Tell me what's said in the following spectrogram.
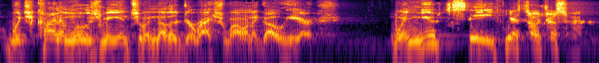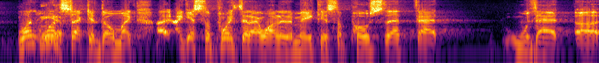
which kind of moves me into another direction where I want to go here. When you see, Yeah. So just one Yeah. one second though, Mike. I, I guess the point that I wanted to make is the post that that that uh,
